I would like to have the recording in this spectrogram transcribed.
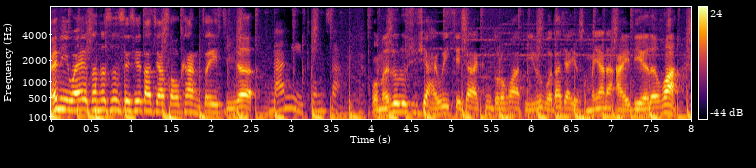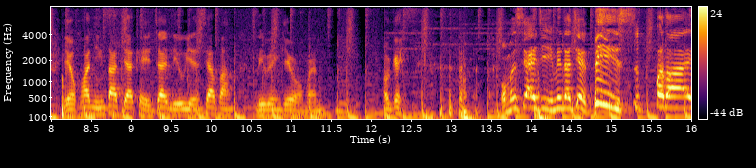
Anyway，真的是谢谢大家收看这一集的男女通杀。我们陆陆续续还会接下来更多的话题。如果大家有什么样的 idea 的话，也欢迎大家可以在留言下方留言给我们。嗯，OK，我们下一集里面再见，Peace，拜拜。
